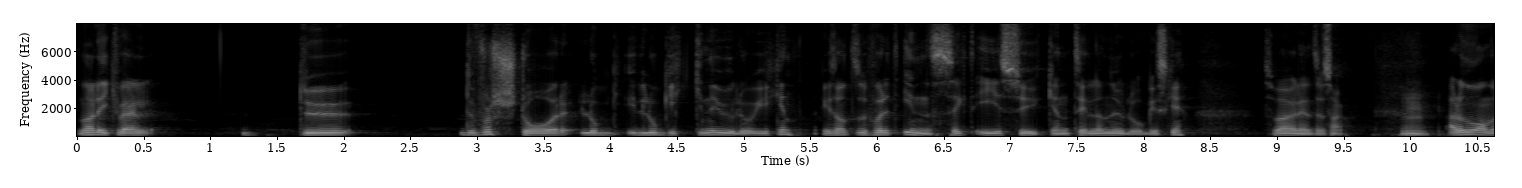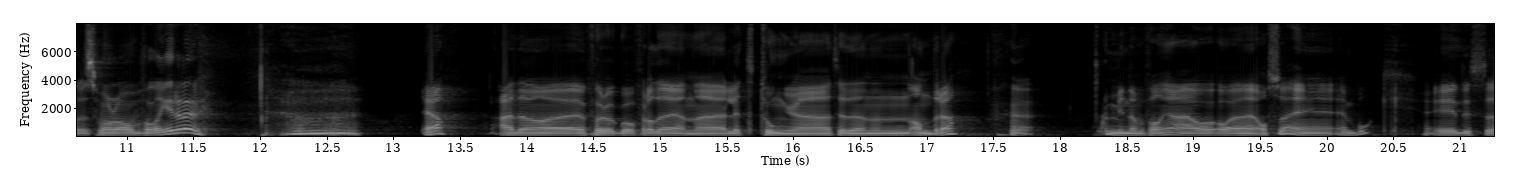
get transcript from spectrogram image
Men allikevel du du forstår log logikken i ulogikken. Du får et innsikt i psyken til den ulogiske, som er veldig interessant. Er det noen andre som har noen anbefalinger, eller? Ja. For å gå fra det ene litt tunge til den andre. Min anbefaling er jo eh, også en, bok i disse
